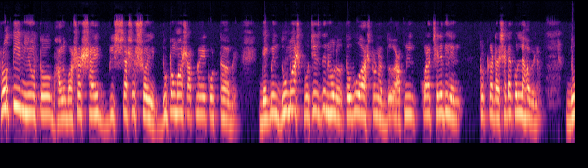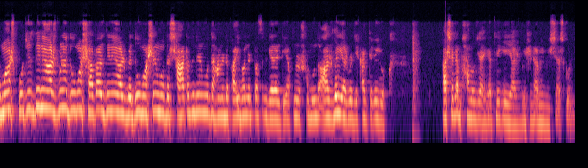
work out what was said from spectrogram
প্রতিনিয়ত ভালোবাসার সহিত, বিশ্বাসের সহিত দুটো মাস আপনাকে করতে হবে। দেখবেন দু মাস পঁচিশ দিন হলো, তবুও আসতো না। আপনি করা ছেড়ে দিলেন, টোটকাটা, সেটা করলে হবে না। দু মাস পঁচিশ দিনে আসবে না, দু মাস সাতাশ দিনে আসবে। দু মাসের মধ্যে ষাট দিনের মধ্যে hundred five hundred percent guarantee আপনার সম্বন্ধ আসবেই আসবে, যেখান থেকেই হোক। আর সেটা ভালো জায়গা থেকেই আসবে, সেটা আমি বিশ্বাস করি।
